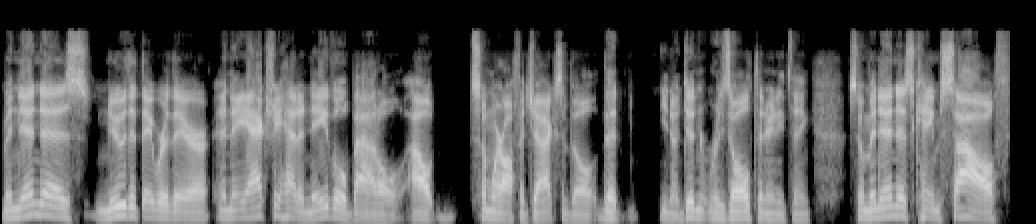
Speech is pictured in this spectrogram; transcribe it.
Menendez knew that they were there, and they actually had a naval battle out somewhere off of Jacksonville that you know didn't result in anything. So Menendez came south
